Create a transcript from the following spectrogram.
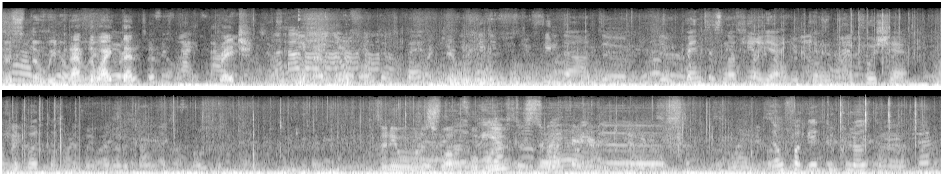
This, no, we don't Can I have the white then? Rage? Thank you. if you feel that the, the paint is not here, yeah, you can push here on the bottom. Does anyone want to swap for We have to swap and uh, don't forget to close the postcard.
